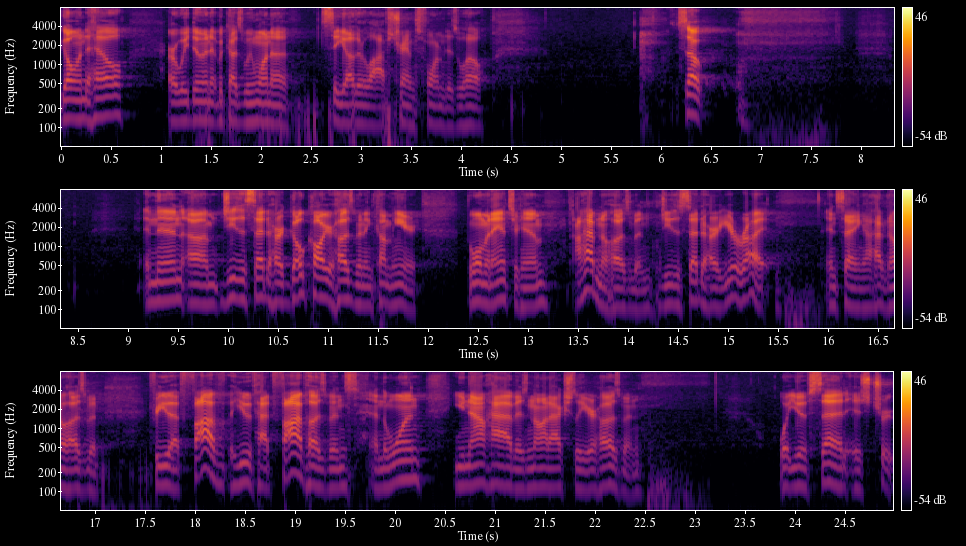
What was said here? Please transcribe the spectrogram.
going to hell? Or are we doing it because we want to see other lives transformed as well? So, and then um, Jesus said to her, Go call your husband and come here. The woman answered him, I have no husband. Jesus said to her, You're right in saying, I have no husband. For you have five, you have had five husbands, and the one you now have is not actually your husband. What you have said is true.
